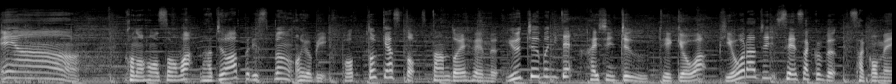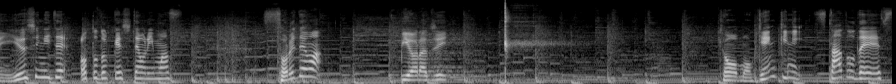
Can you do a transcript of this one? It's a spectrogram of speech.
エア。ーこの放送はラジオアプリスプーンおよびポッドキャストスタンド FM、YouTube にて配信中提供はピオラジ制作部サコメン有志にてお届けしております。それではピオラジ。今日も元気にスタートです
